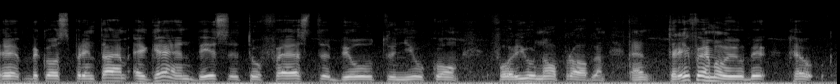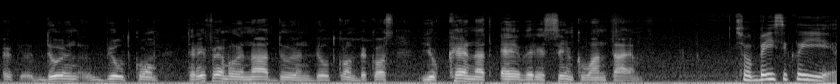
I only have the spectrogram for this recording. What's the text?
uh, because springtime again bees too fast build new comb. For you, no problem. And three family will be have, uh, doing build comb. Three family not doing build comb because you cannot everything one time. So basically,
